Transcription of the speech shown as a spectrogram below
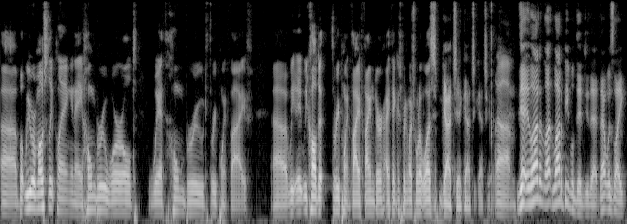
Uh, but we were mostly playing in a homebrew world with homebrewed 3.5. Uh, we we called it 3.5 Finder. I think is pretty much what it was. Gotcha, gotcha, gotcha. Um, Yeah, a lot of a lot of people did do that. That was like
